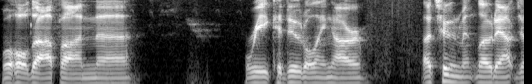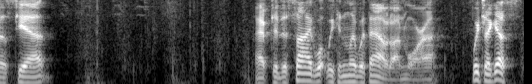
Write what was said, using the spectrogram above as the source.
We'll hold off on uh, recadoodling our attunement loadout just yet. I have to decide what we can live without on Mora, which I guess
